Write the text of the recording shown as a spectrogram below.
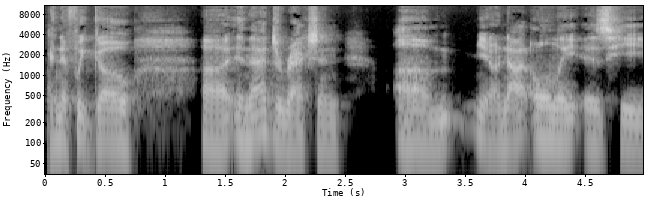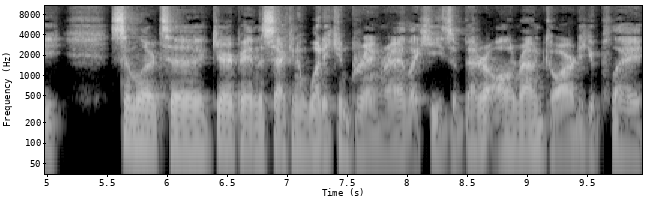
And if we go uh, in that direction, um, you know, not only is he similar to Gary Payton II and what he can bring, right? Like he's a better all around guard. He could play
